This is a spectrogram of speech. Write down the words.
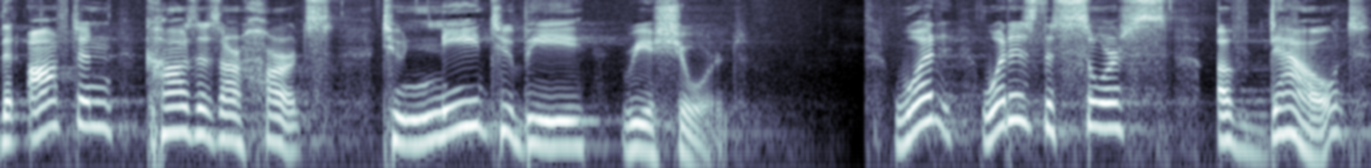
that often causes our hearts to need to be reassured? What, what is the source of doubt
